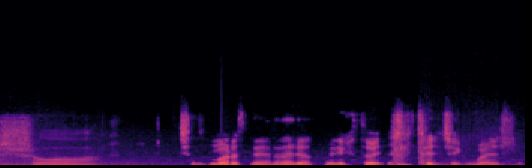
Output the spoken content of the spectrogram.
Хорошо. Сейчас Морос, наверное, орёт. У них той, точек больше.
